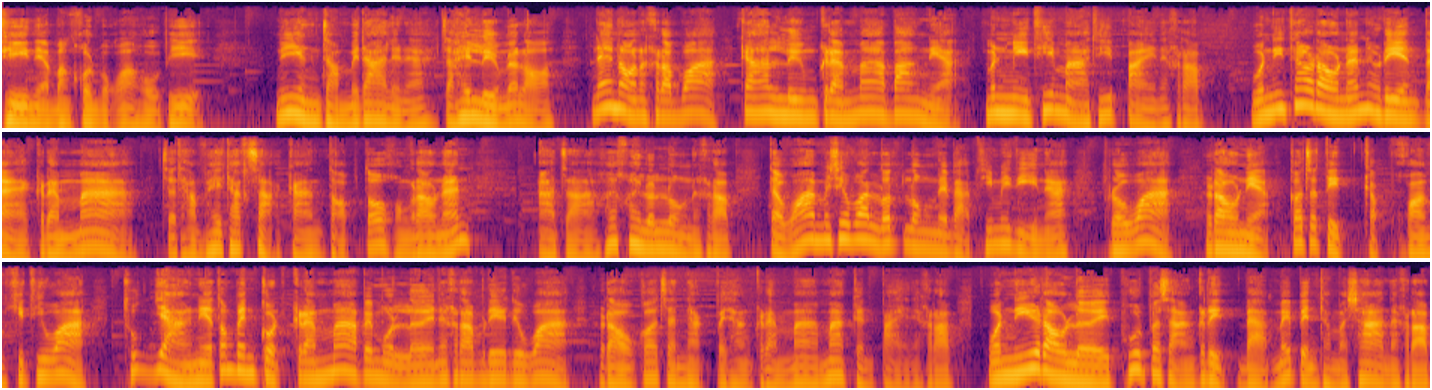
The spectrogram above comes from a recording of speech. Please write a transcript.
ทีเนี่ยบางคนบอกว่าโหพี่ นี่ยังจำไม่ได้เลยนะ จะให้ลืมแล้วเหรอ แน่นอนนะครับว่าการลืมแกรมมาบ้างเนี่ย มันมีที่มาที่ไปนะครับ วันนี้ถ้าเรานั้นเรียนแต่แกรมมาจะทำให้ทักษะการตอบโต้ของเรานั้น อาจจะค่อยๆ ลดลงนะครับ แต่ว่าไม่ใช่ว่าลดลงในแบบที่ไม่ดีนะ เพราะว่าเราเนี่ยก็จะติดกับความคิดที่ว่าทุกอย่างเนี่ยต้องเป็นกฎแกรมมาไปหมดเลยนะครับ เรียกได้ว่าเราก็จะหนักไปทางแกรมมามากเกินไปนะครับ วันนี้เราเลยพูดภาษาอังกฤษแบบไม่เป็นธรรมชาตินะครับ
